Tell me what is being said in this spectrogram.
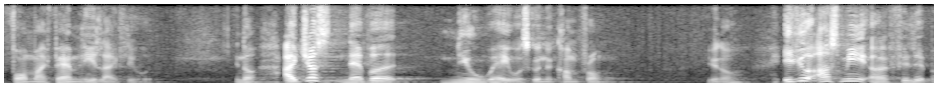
for my family livelihood. You know, I just never knew where it was going to come from. You know, if you ask me, uh, Philip,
